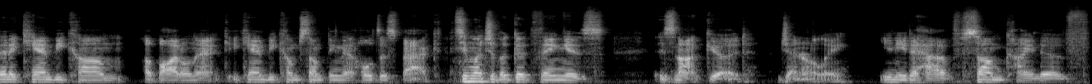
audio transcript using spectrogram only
then it can become a bottleneck. It can become something that holds us back. Too much of a good thing is is not good generally. You need to have some kind of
